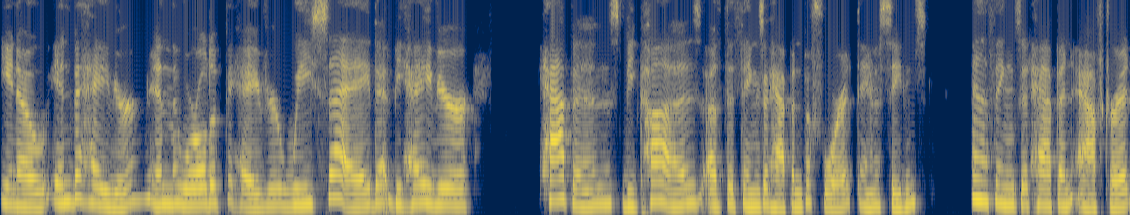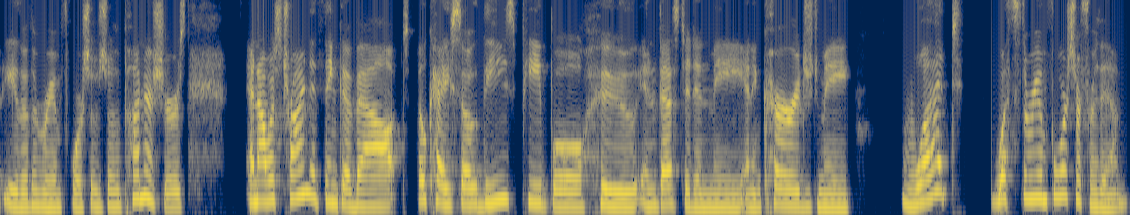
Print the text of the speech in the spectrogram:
you know, in behavior, in the world of behavior, we say that behavior happens because of the things that happened before it, the antecedents, and the things that happen after it, either the reinforcers or the punishers. And I was trying to think about okay, so these people who invested in me and encouraged me, what what's the reinforcer for them?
